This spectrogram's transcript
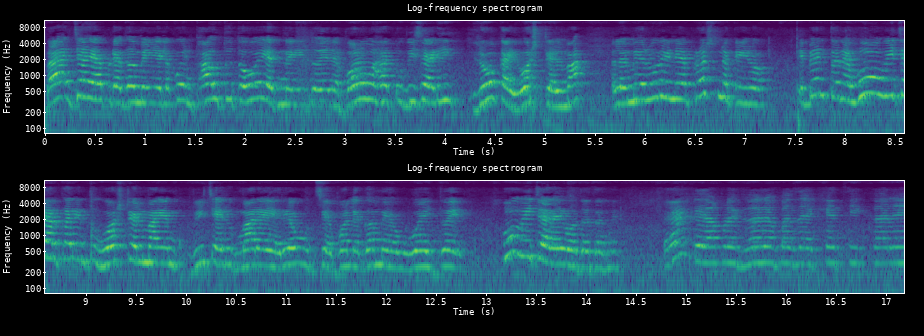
બહાર જાય આપણે ગમે એટલે કોઈને ફાવતું તો હોય જ નહીં તો એને ભણવા હાટું બિસાડી રોકાય હોસ્ટેલમાં. એટલે મેં રૂહીને પ્રશ્ન કર્યો કે બેન તને હું વિચાર કરીને તું હોસ્ટેલમાં એમ વિચાર્યું કે મારે એ રહેવું જ છે ભલે ગમે એવું હોય તોય. હું વિચાર આવ્યો હતો તને. હે? કે આપણે ઘરે બધા ખેતી કરે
